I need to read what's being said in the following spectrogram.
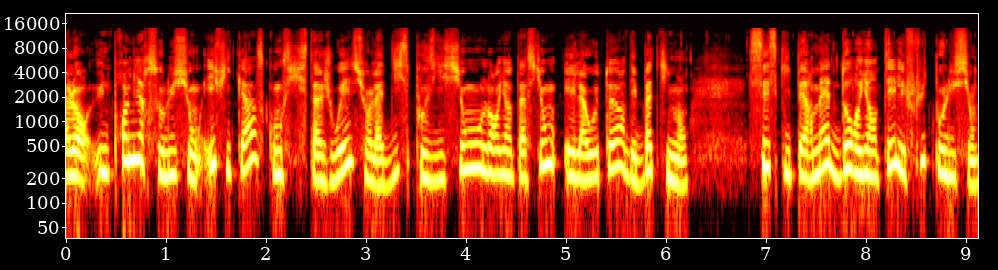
Alors, une première solution efficace consiste à jouer sur la disposition, l'orientation et la hauteur des bâtiments. C'est ce qui permet d'orienter les flux de pollution.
